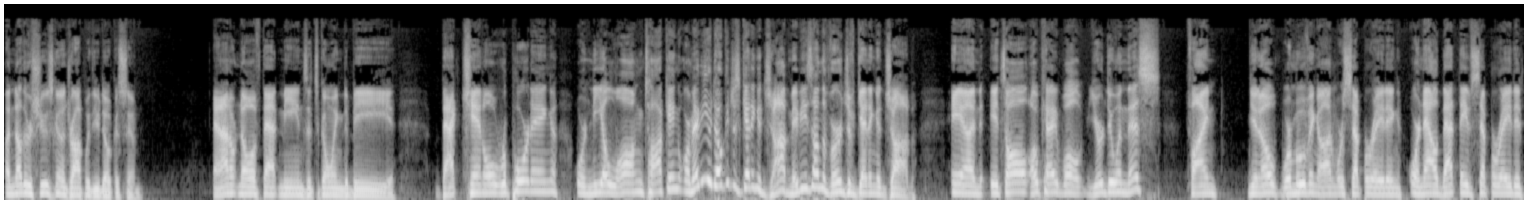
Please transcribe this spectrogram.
another shoe's going to drop with Udoka soon. And I don't know if that means it's going to be back channel reporting or Nia Long talking, or maybe Udoka just getting a job. Maybe he's on the verge of getting a job. And it's all okay, well, you're doing this, fine. You know, we're moving on, we're separating. Or now that they've separated,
